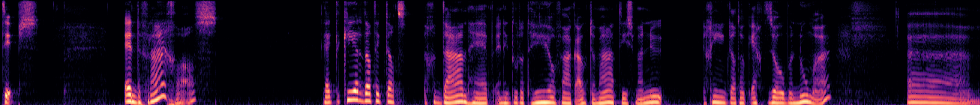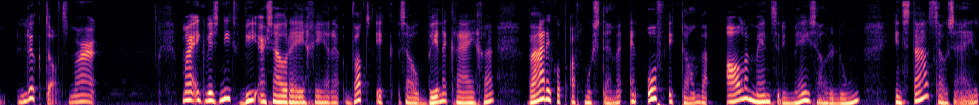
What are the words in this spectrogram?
tips. En de vraag was: kijk, de keren dat ik dat gedaan heb, en ik doe dat heel vaak automatisch, maar nu ging ik dat ook echt zo benoemen. Uh, lukt dat? Maar, maar ik wist niet wie er zou reageren, wat ik zou binnenkrijgen, waar ik op af moest stemmen en of ik dan alle mensen die mee zouden doen in staat zou zijn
